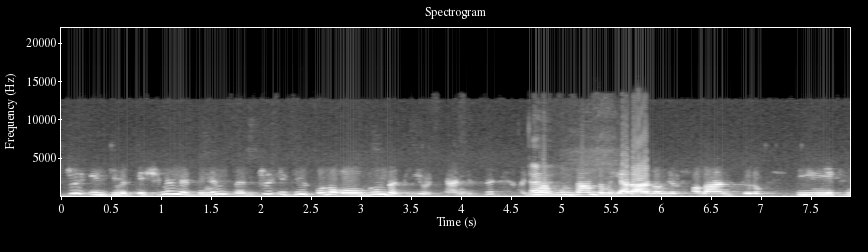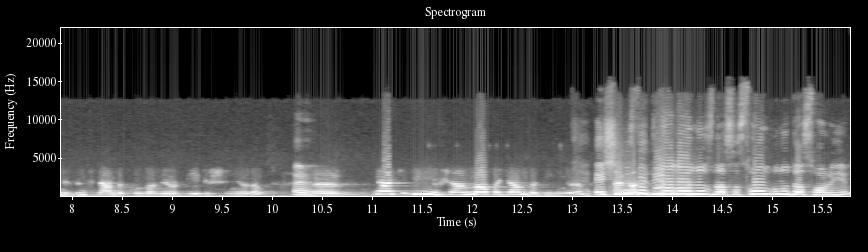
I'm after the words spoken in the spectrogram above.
bütün ilgimiz eşimin ve benim ve bütün ilgimiz ona olduğunu da biliyor kendisi. Acaba Evet. bundan da mı yararlanıyor falan diyorum. İyi niyetimizin falan da kullanıyor diye düşünüyorum. Evet. Ee, yani ki bilmiyorum şu an ne yapacağım da bilmiyorum. Eşinizle aslında- diyaloğunuz nasıl? Son bunu da sorayım.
